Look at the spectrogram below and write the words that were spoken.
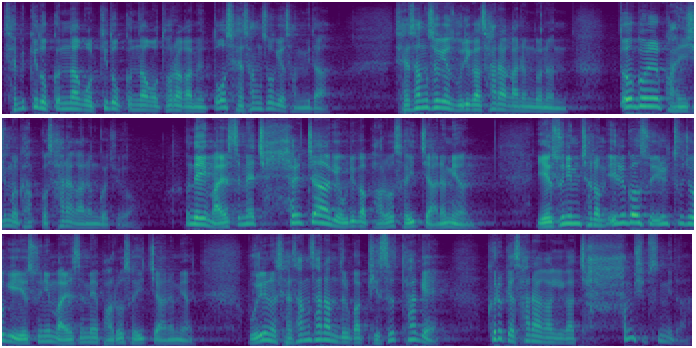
새벽 기도 끝나고 기도 끝나고 돌아가면 또 세상 속에 삽니다. 세상 속에서 우리가 살아가는 것은 떡을 관심을 갖고 살아가는 거죠. 근데 이 말씀에 철저하게 우리가 바로 서 있지 않으면 예수님처럼 일거수일투족이 예수님 말씀에 바로 서 있지 않으면 우리는 세상 사람들과 비슷하게 그렇게 살아가기가 참 쉽습니다.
